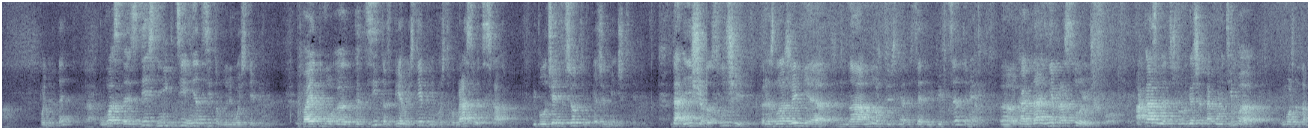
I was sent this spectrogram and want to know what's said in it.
А. Поняли, да? Да. у вас э, здесь нигде нет зита в нулевой степени. Поэтому э, в первой степени просто выбрасывается сразу. И получаете все-таки многочлен меньшей степени. Да, и еще, в случае разложения на множители с неотрицательными коэффициентами, э, когда непростое число, оказывается, что многочлен такого типа можно там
